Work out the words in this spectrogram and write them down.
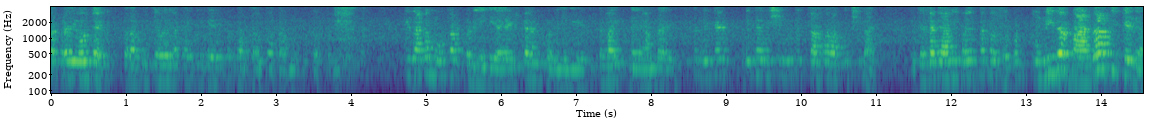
तक्रारी होत आहे की रात्रीच्या वेळेला काहीतरी गैरप्रकार चालतात अमुक ती जागा मोफत पडलेली आहे रिकामी पडलेली आहे तिथं लाइट नाही आमदार आहे. तिथं बेकार बेकायदेशीर उद्योग चालणार अपेक्षित आहे. त्याच्यासाठी आम्ही प्रयत्न करतो पण तुम्ही जर बाजार तिथे नेला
